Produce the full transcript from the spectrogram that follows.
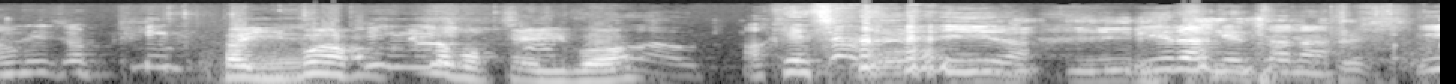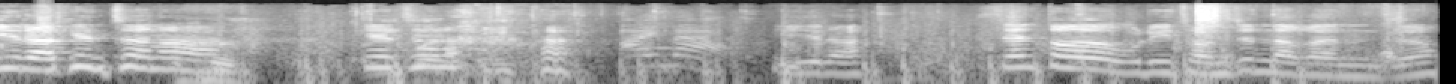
언니 저 ping. 나 2번 한번 찔러볼게 2번. Reload. 아 괜찮아. 이라 이- 이- 이라 괜찮아. 이라 괜찮아. 괜찮아. 이라. 센터 우리 전진 나가는 중.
